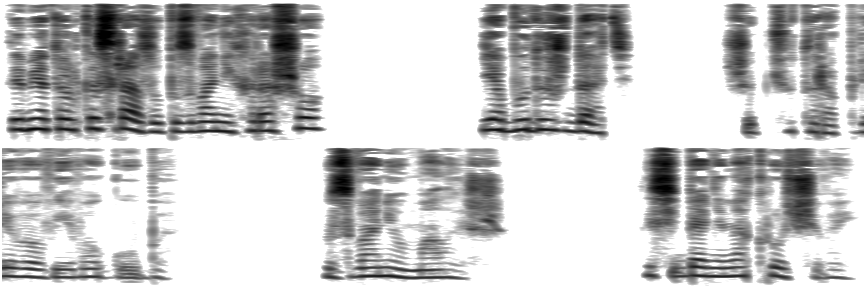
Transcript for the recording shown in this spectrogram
Ты мне только сразу позвони, хорошо? Я буду ждать», — шепчу торопливо в его губы. «Позвоню, малыш. Ты себя не накручивай.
